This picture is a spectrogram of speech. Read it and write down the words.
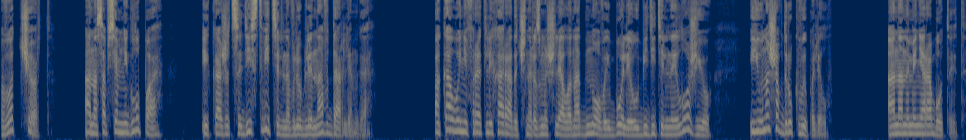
Вот чёрт, она совсем не глупа и, кажется, действительно влюблена в Дарлинга. Пока Уинифред лихорадочно размышляла над новой, более убедительной ложью, юноша вдруг выпалил: "Она на меня работает".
